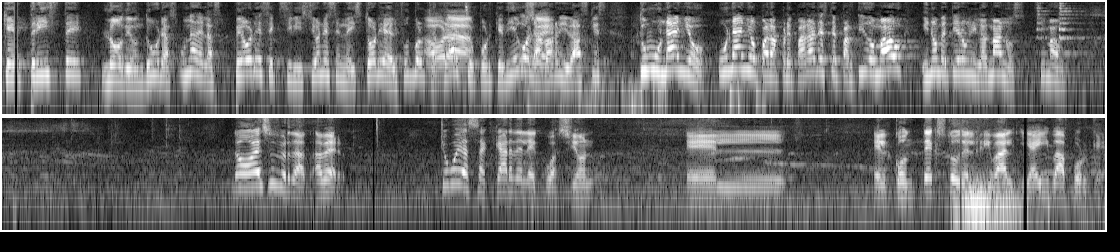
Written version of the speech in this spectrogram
Qué triste lo de Honduras. Una de las peores exhibiciones en la historia del fútbol catracho, porque Diego Lavarro y Vázquez tuvo un año, un año para preparar este partido, Mau, y no metieron ni las manos. Sí, Mau. No, eso es verdad. A ver, yo voy a sacar de la ecuación el, contexto del rival y ahí va por qué.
